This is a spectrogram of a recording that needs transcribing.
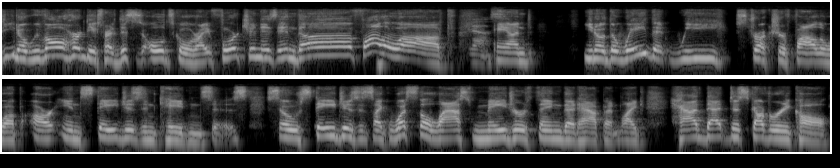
you know we've all heard the expression this is old school right fortune is in the follow-up yes. and you know, the way that we structure follow up are in stages and cadences. So, stages, it's like, what's the last major thing that happened? Like, had that discovery call,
